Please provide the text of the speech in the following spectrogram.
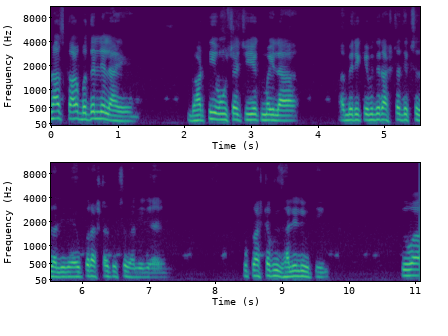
पण आज काळ बदललेला आहे. भारतीय वंशाची एक महिला अमेरिकेमध्ये राष्ट्राध्यक्ष झालेली आहे उपराष्ट्राध्यक्ष झालेली आहे. उपराष्ट्रपती झालेली होती. किंवा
